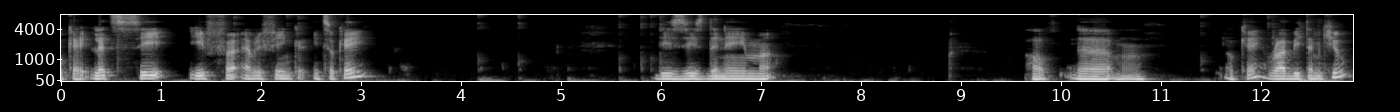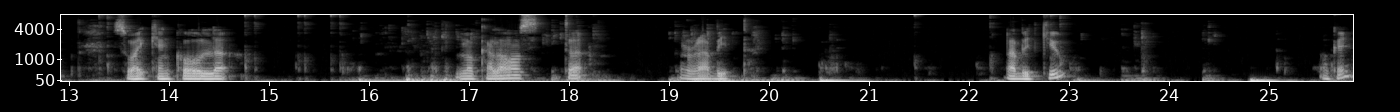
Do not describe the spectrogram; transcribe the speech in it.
okay let's see if uh, everything it's okay. This is the name of the um, okay rabbitmq so i can call localhost rabbit rabbitq okay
